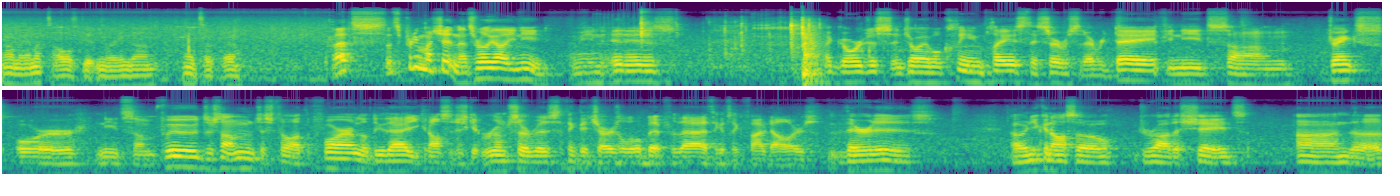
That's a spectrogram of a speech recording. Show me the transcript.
Oh man, that towel's getting rained on. That's okay. That's that's pretty much it, and that's really all you need. I mean, it is a gorgeous, enjoyable, clean place. They service it every day. If you need some drinks or need some foods or something, just fill out the form. They'll do that. You can also just get room service. I think they charge a little bit for that. I think it's like five dollars. There it is. Oh, and you can also draw the shades on the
